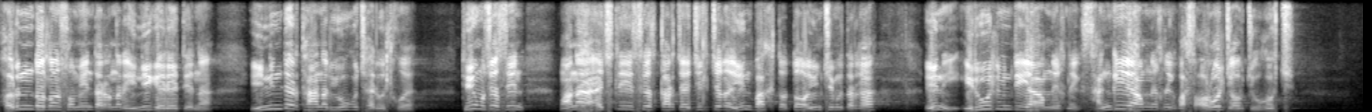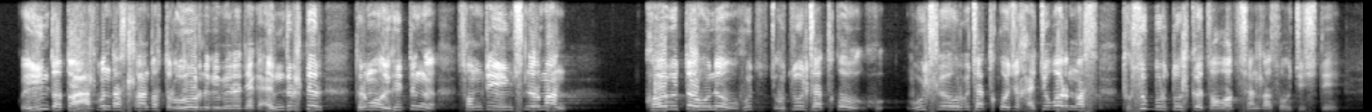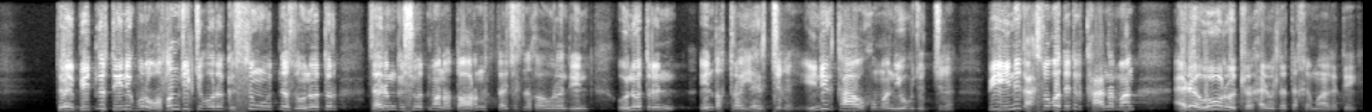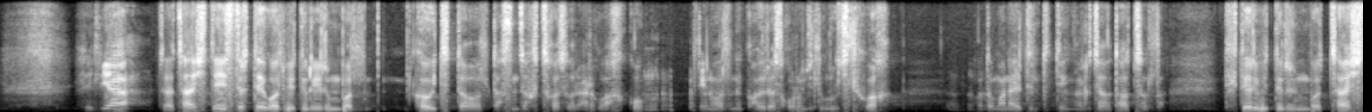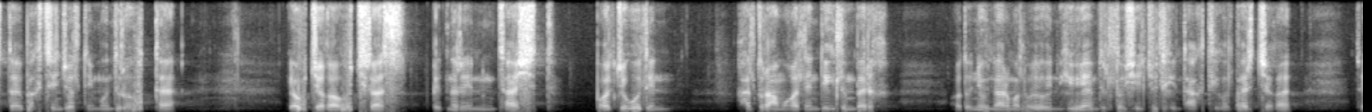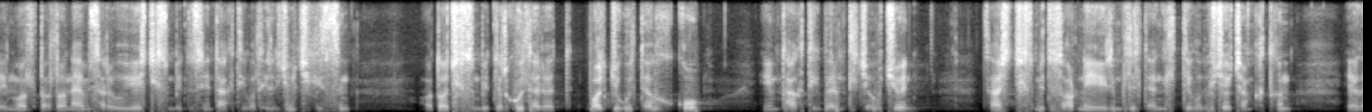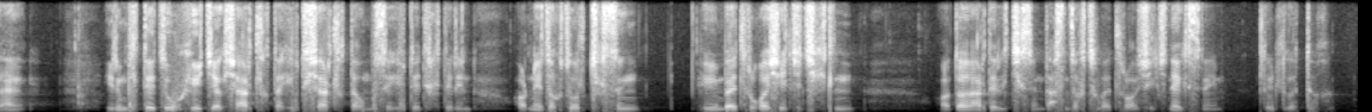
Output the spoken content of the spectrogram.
27 сумын дарга нар энийг яриад байна. Энэн дээр та нар юу гэж хариулах вэ? Тийм учраас энэ манай ажлын хэсгээс гарч ажиллаж байгаа энэ багт одоо оюун чимэг дарга энэ эрүүл мэндийн яамныхныг сангийн яамныхныг бас оруулж явж өгөөч. Энд одоо албан тасалгаан дотор өөр нэг юм яриад яг амьдрал дээр тэр мөн хэдэн сумдын эмчнэр маань ковидтой хүнөө үзүүлж чадахгүй үйлчлэгээ хөргөж чадахгүй жи хажуугаар нь бас төсөв бүрдүүлэх гэж зовоод шаналаа сууж штэ. Тэгээ биднэрт энийг бүр уламжилж өгөөрэй гэсэн үднээс өнөөдөр зарим гишүүд маань одоо орон нутгад ажилласныхаа хүрээнд энд өнөөдөр энэ энэ дотроо ярьж байгаа юм. Энийг та бүхэн маань юу гэж бодож байгаа юм? Би энийг асуугаад байдаг та нар маань арай өөр өдлөөр хариулаад байх юм а гэдгийг хэлье. За цаашдын стратеги бол бид нар ерөн бол ковидтай бол дасан зохицохоос өөр арга байхгүй. Энэ бол нэг 2-оос 3 жил үргэлжлэх бах. Одоо манай эдэнтдийн гаргаж байгаа тооцоол. Тэгэхээр бид нар энэ бод цаашдаа вакцинжуулалт юм өндөр хувьтай явж байгаа учраас бид нар энэ цаашд болж өгвөл энэ халдвар хамгааллын дэглэм барих одоо new normal буюу энэ хэвийн амьдрал руу шилжүүлэхийн тактикийг бол барьж байгаа. За энэ бол 7 8 сарын үеэс ч гэсэн бид энэ тактикийг бол хэрэгжүүлж эхэлсэн. Одоо ч гэсэн бид нэр хөл хариад болж өгөл тавихгүй ийм тактик баримталж явж байна. Цааш ч гэсэн бидээс орны ирэмблэлт ангилтыг бол өшөө чангах нь яг ирэмблэлтэй зөв хийж яг шаардлагатай хэвдэх шаардлагатай хүмүүсээ хэвтээд ирэхдээ энэ орны зохицуулж гисэн хэвийн байдал руугаа шилжиж эхэлнэ одоо ард иргэж гисэн дасан зохицох байдал руу шилжнэ гэсэн юм төлөвлөгөөтэй байна.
